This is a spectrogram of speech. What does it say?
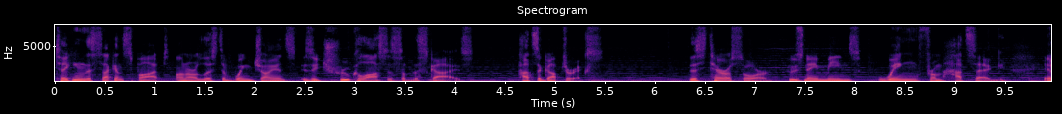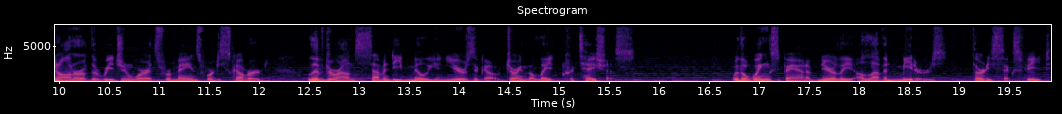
Taking the second spot on our list of winged giants is a true colossus of the skies, Hatzegopteryx. This pterosaur, whose name means wing from Hatzeg, in honor of the region where its remains were discovered, lived around 70 million years ago during the late Cretaceous. With a wingspan of nearly 11 meters, 36 feet,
